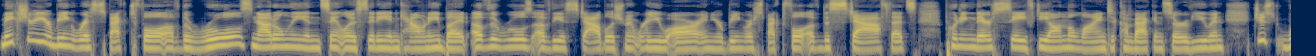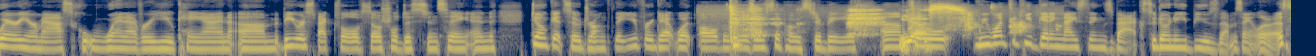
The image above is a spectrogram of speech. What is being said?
make sure you're being respectful of the rules, not only in St. Louis City and County, but of the rules of the establishment where you are, and you're being respectful of the staff that's putting their safety on the line to come back and serve you. And just wear your mask whenever you can. Um, be respectful of social distancing and don't get so drunk that you forget what all the rules are supposed to be. Um, yes. So we want to keep getting nice things back, so don't abuse them, St. Louis.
